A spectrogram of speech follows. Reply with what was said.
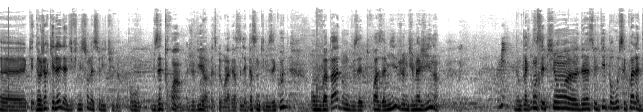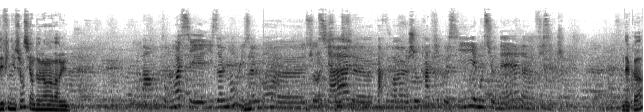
euh, que- quelle est la définition de la solitude pour vous? Vous êtes trois, hein, je veux dire, parce que pour la personne- les personnes qui nous écoutent, on vous voit pas, donc vous êtes trois amis, je- j'imagine. Oui. Donc la conception euh, de la solitude, pour vous, c'est quoi la définition si on devait en avoir une? Ben, pour moi, c'est l'isolement, l'isolement euh, social, euh, parfois géographique aussi, émotionnel, euh, physique. D'accord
